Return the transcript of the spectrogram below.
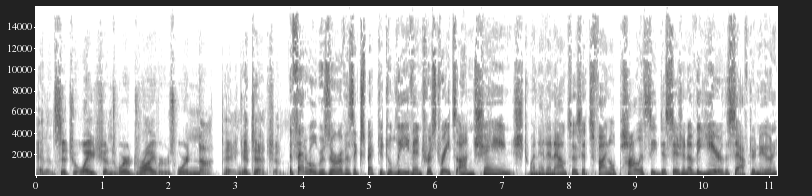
and in situations where drivers were not paying attention. The Federal Reserve is expected to leave interest rates unchanged when it announces its final policy decision of the year this afternoon.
